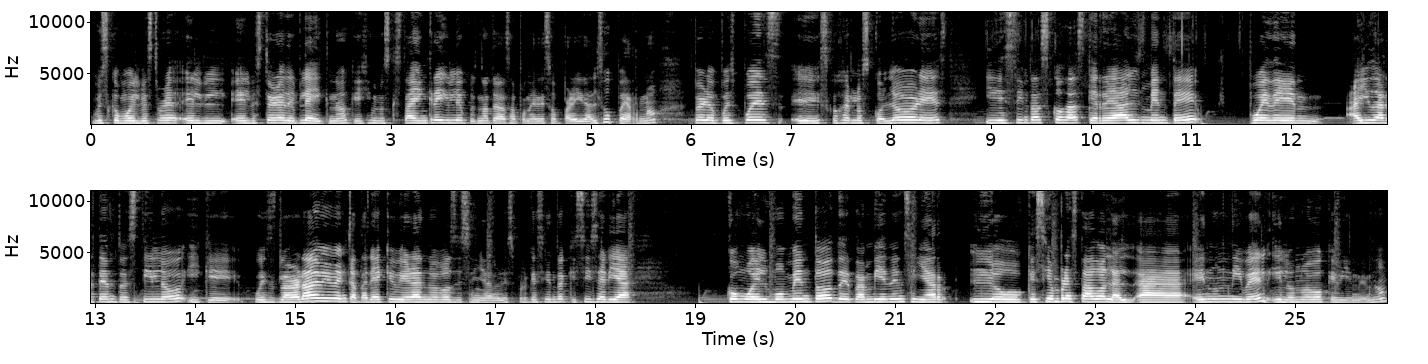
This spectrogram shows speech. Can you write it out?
pues como el vestuario, el, vestuario de Blake, ¿no? Que dijimos que está increíble, pues no te vas a poner eso para ir al súper, ¿no? Pero pues puedes eh, escoger los colores y distintas cosas que realmente pueden ayudarte en tu estilo y que pues la verdad a mí me encantaría que hubiera nuevos diseñadores porque siento que sí sería como el momento de también enseñar lo que siempre ha estado en un nivel y lo nuevo que viene, ¿no?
